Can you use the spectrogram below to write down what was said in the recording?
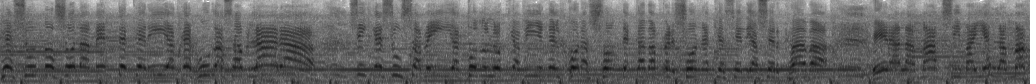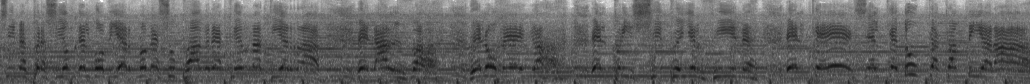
Jesús no solamente quería que Judas hablara, si Jesús sabía todo lo que había en el corazón de cada persona que se le acercaba. Era la máxima y es la máxima expresión del gobierno de su Padre aquí en la tierra. El alfa, el omega, el principio y el fin. El que es, el que nunca cambiará.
